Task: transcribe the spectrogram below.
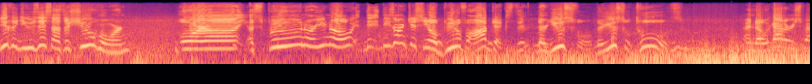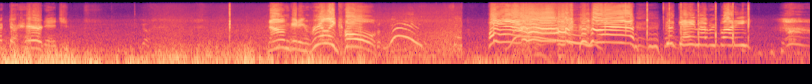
You could use this as a shoehorn or uh, a spoon or you know th- these aren't just you know beautiful objects they're, they're useful they're useful tools and uh, we got to respect our heritage now i'm getting really cold Woo! good game everybody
